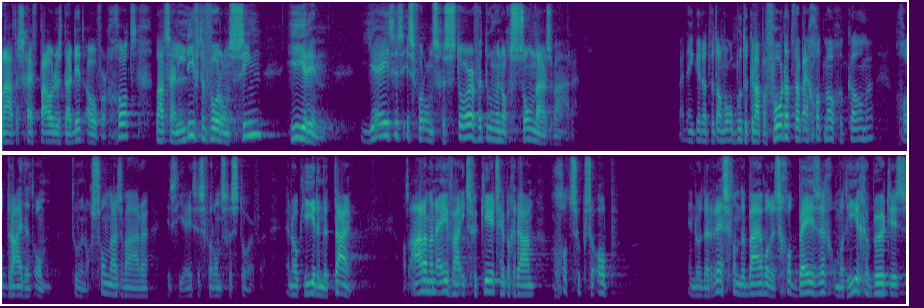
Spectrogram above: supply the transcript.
later schrijft Paulus daar dit over. God laat zijn liefde voor ons zien hierin. Jezus is voor ons gestorven toen we nog zondaars waren. Wij denken dat we het allemaal op moeten knappen voordat we bij God mogen komen. God draait het om. Toen we nog zondaars waren, is Jezus voor ons gestorven. En ook hier in de tuin. Als Adam en Eva iets verkeerds hebben gedaan, God zoekt ze op. En door de rest van de Bijbel is God bezig om wat hier gebeurd is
